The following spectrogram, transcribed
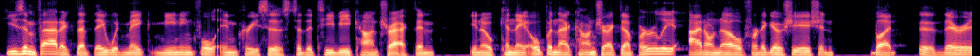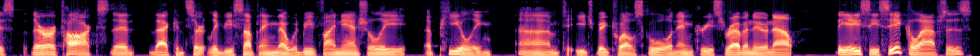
He's emphatic that they would make meaningful increases to the TV contract. And, you know, can they open that contract up early? I don't know for negotiation but there is there are talks that that could certainly be something that would be financially appealing um, to each Big 12 school and increase revenue. Now, the ACC collapses.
